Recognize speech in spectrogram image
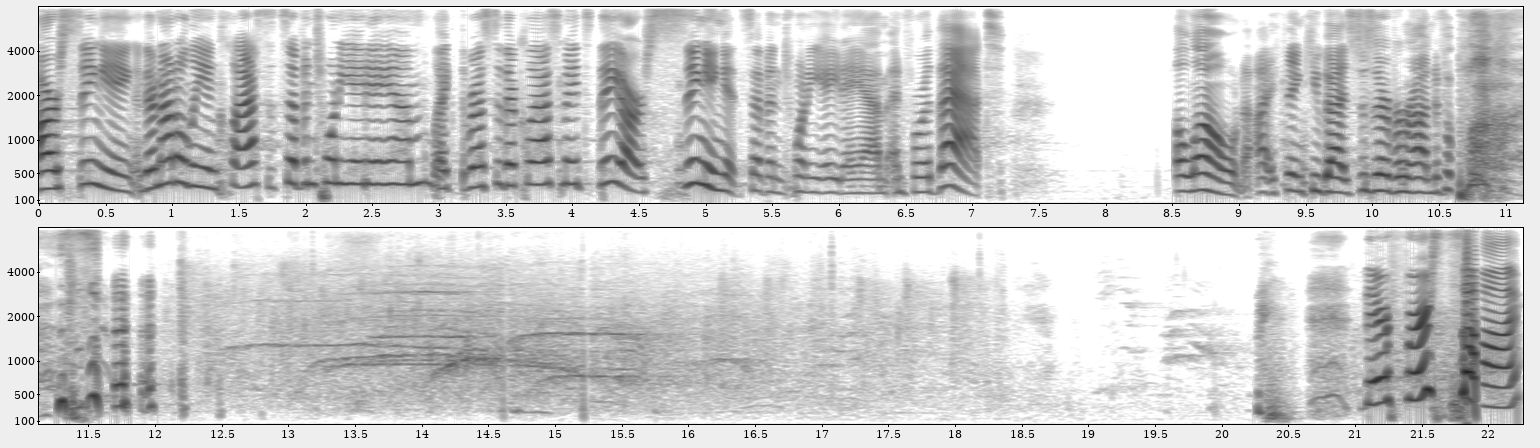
are singing. They're not only in class at 7:28 a.m. like the rest of their classmates, they are singing at 7:28 a.m. and for that alone, I think you guys deserve a round of applause. Their first song.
